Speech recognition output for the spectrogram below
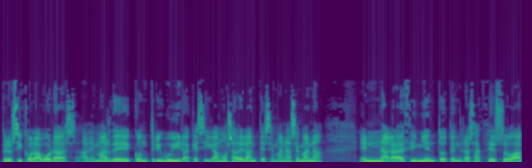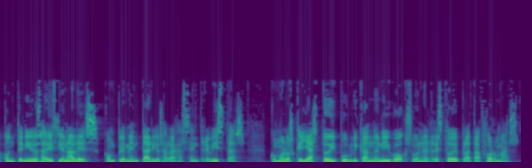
Pero si colaboras, además de contribuir a que sigamos adelante semana a semana, en un agradecimiento tendrás acceso a contenidos adicionales complementarios a las entrevistas, como los que ya estoy publicando en iVoox o en el resto de plataformas.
